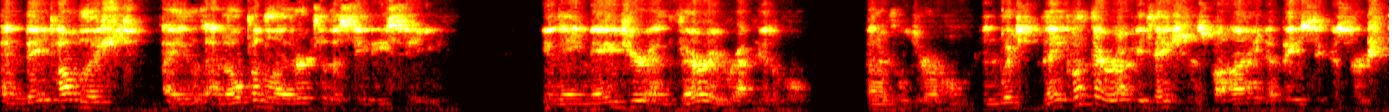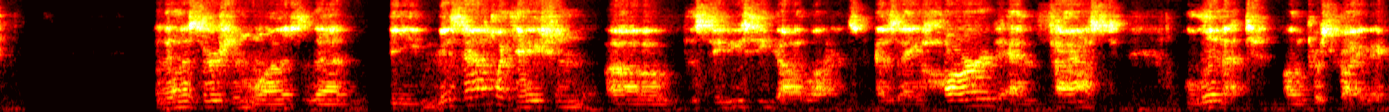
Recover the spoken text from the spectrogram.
and they published a, an open letter to the CDC in a major and very reputable medical journal in which they put their reputations behind a basic assertion. That assertion was that the misapplication of the CDC guidelines as a hard and fast limit on prescribing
